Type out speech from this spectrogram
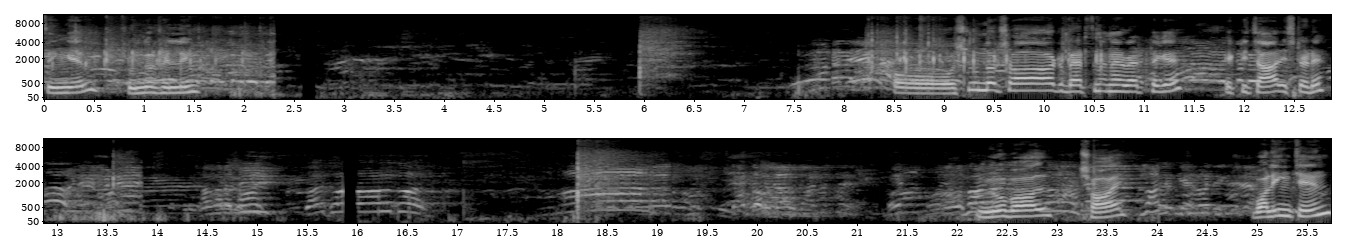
সিঙ্গেল, সুন্দর ফিল্ডিং। ও, সুন্দর শট ব্যাটসম্যানের ব্যাট থেকে, একটি চার স্টেডে। নো বল, ছয়। বলিং চেঞ্জ।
